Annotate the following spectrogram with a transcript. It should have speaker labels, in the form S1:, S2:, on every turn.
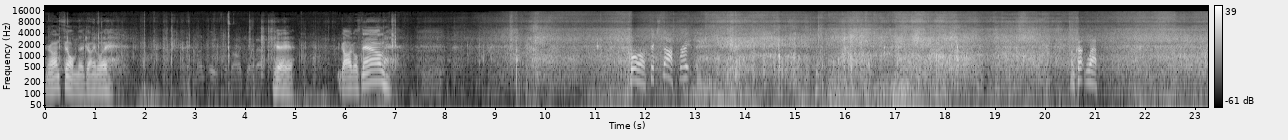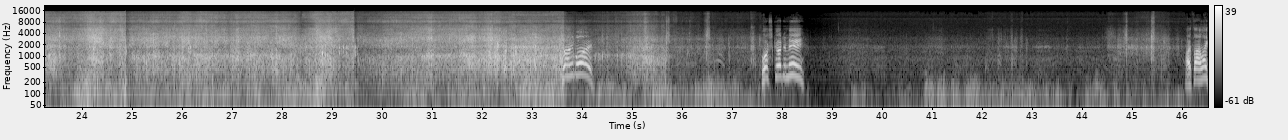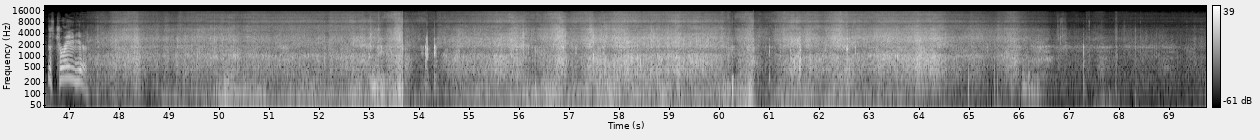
S1: You're on film there, Johnny boy.
S2: Eight.
S1: Yeah, yeah. Goggles down. Oh, thick stuff, right? I'm cutting left. Johnny boy. Looks good to me. I thought I like this terrain here.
